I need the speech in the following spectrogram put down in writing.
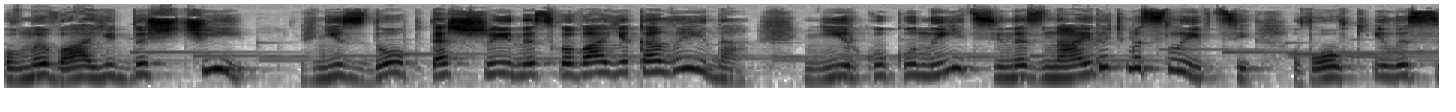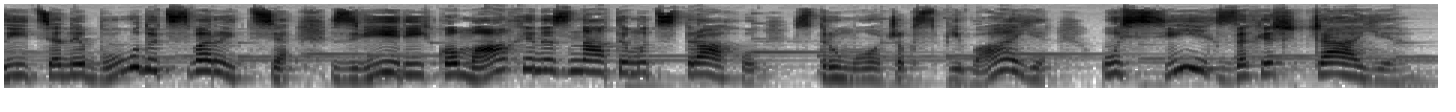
вмивають дощі. Гніздо пташи не сховає калина, нірку куниці не знайдуть мисливці, вовк і лисиця не будуть свариться, звірі й комахи не знатимуть страху, струмочок співає, усіх захищає.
